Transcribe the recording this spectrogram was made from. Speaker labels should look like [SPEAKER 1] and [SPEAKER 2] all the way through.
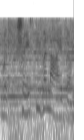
[SPEAKER 1] with Tracy Valaydham.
